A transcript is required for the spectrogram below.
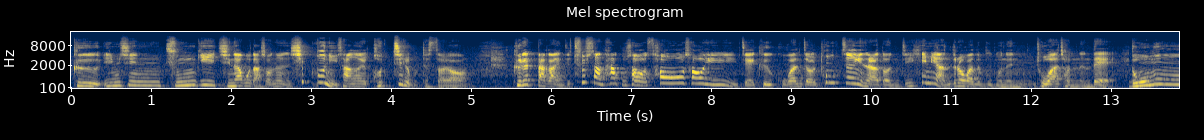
그 임신 중기 지나고 나서는 10분 이상을 걷지를 못했어요. 그랬다가 이제 출산하고서 서서히 이제 그 고관절 통증이라든지 힘이 안 들어가는 부분은 좋아졌는데 너무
